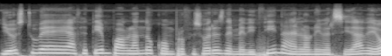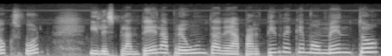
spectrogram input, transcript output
yo estuve hace tiempo hablando con profesores de medicina en la Universidad de Oxford y les planteé la pregunta de a partir de qué momento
